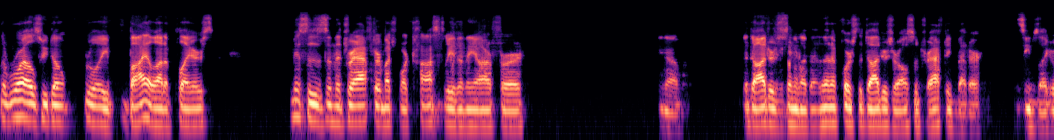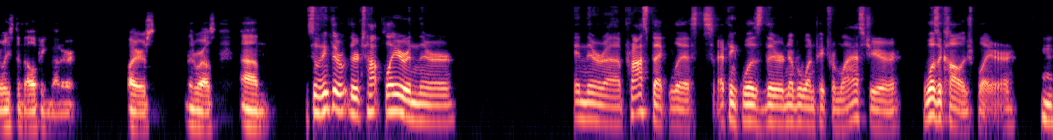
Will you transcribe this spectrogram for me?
the Royals who don't really buy a lot of players, misses in the draft are much more costly than they are for you know the Dodgers or something like that. And then of course the Dodgers are also drafting better, it seems like, or at least developing better players the Royals. Um, so I think their their top player in their in their uh, prospect lists, I think, was their number one pick from last year. Was a college player. Yeah.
